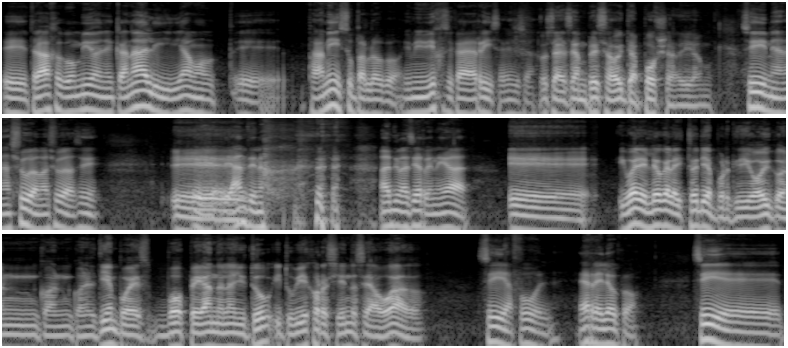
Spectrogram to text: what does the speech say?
eh, trabaja conmigo en el canal y, digamos, eh, para mí es súper loco. Y mi viejo se cae de risa, qué sé yo. O sea, esa empresa hoy te apoya, digamos. Sí, me, ayuda, me ayuda, sí. antes no. antes me hacía renegar. Eh, igual es loca la historia porque digo, hoy con, el tiempo es vos pegando en YouTube y tu viejo recibiéndose de abogado. Sí, a full. Es re loco. Sí, eh,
